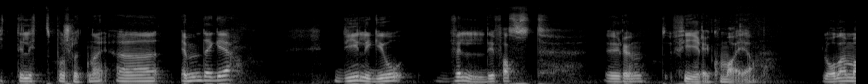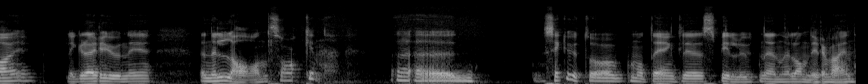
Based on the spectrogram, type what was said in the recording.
bitte litt på slutten her. MDG de ligger jo veldig fast rundt 4,1. Lå der i mai, ligger der i juni. denne LAN-saken eh, ser ikke ut til å på en måte egentlig spille ut den ene eller andre veien.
